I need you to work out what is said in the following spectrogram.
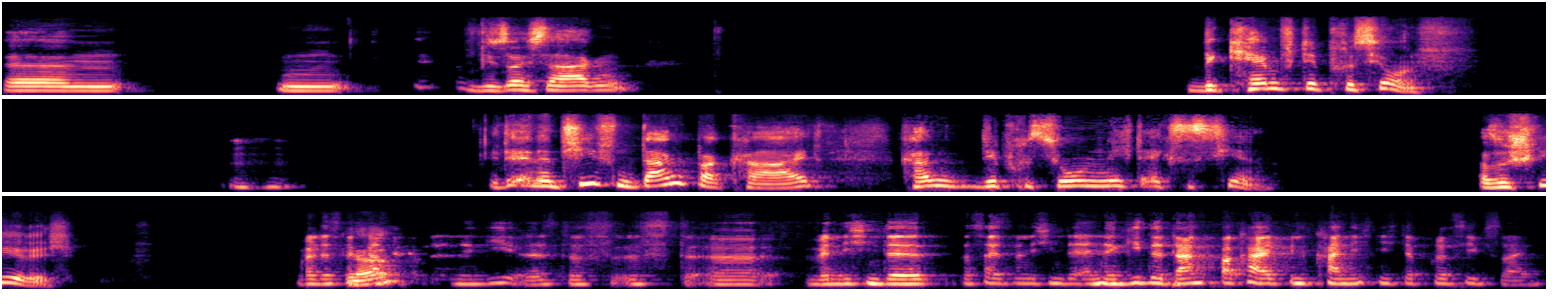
ähm, hm, wie soll ich sagen, bekämpft Depression. Mhm. In einer tiefen Dankbarkeit kann Depression nicht existieren. Also schwierig. Weil das eine ja? ganz andere Energie ist. Das ist, äh, wenn ich in der, das heißt, wenn ich in der Energie der Dankbarkeit bin, kann ich nicht depressiv sein.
